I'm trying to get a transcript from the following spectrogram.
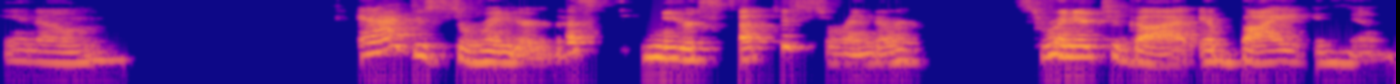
You know, and I to surrender. That's when you're stuck. Just surrender, surrender to God, abide in Him.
